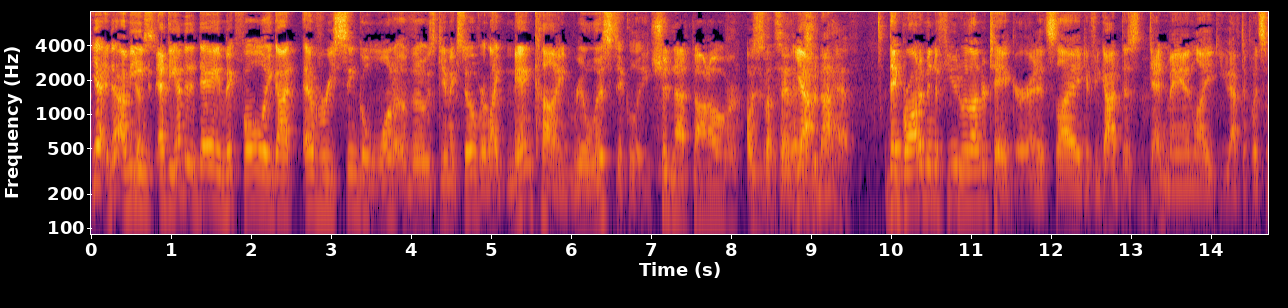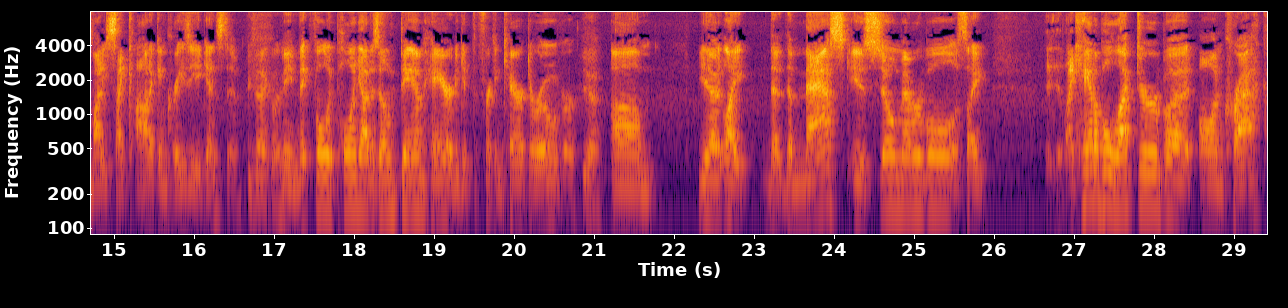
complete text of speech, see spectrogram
yeah, no, I mean, Yes. at the end of the day, Mick Foley got every single one of those gimmicks over. Like mankind, realistically, Should not gone over. I was just about to say that. Yeah. You should not have. they brought him into feud with Undertaker, and it's like if you got this dead man, like you have to put somebody psychotic and crazy against him. Exactly. I mean, Mick Foley pulling out his own damn hair to get the freaking character over. yeah. Um, you know, like the the mask is so memorable. It's like like Hannibal Lecter, but on crack.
